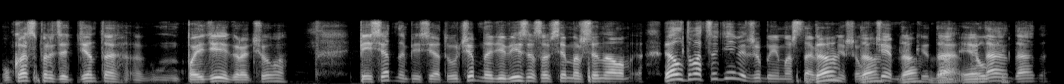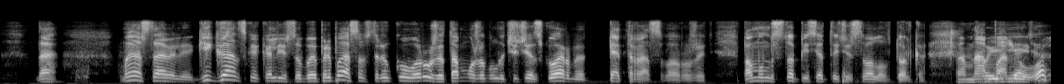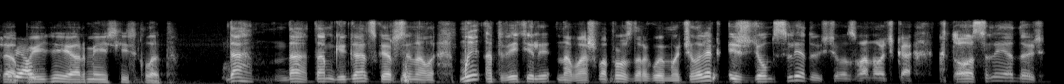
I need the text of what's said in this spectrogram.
Указ президента, по идее, Грачева. 50 на 50. Учебная дивизия со всем арсеналом. Л-29 же бы им оставили, да, Миша, да, учебники. Да, да, да, да, да, да. Мы оставили гигантское количество боеприпасов, стрелкового оружия. Там можно было чеченскую армию пять раз вооружить. По-моему, 150 тысяч стволов только. Там, на по, идее, да, по идее, армейский склад. Да, да, там гигантские арсеналы. Мы ответили на ваш вопрос, дорогой мой человек, и ждем следующего звоночка. Кто следует?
